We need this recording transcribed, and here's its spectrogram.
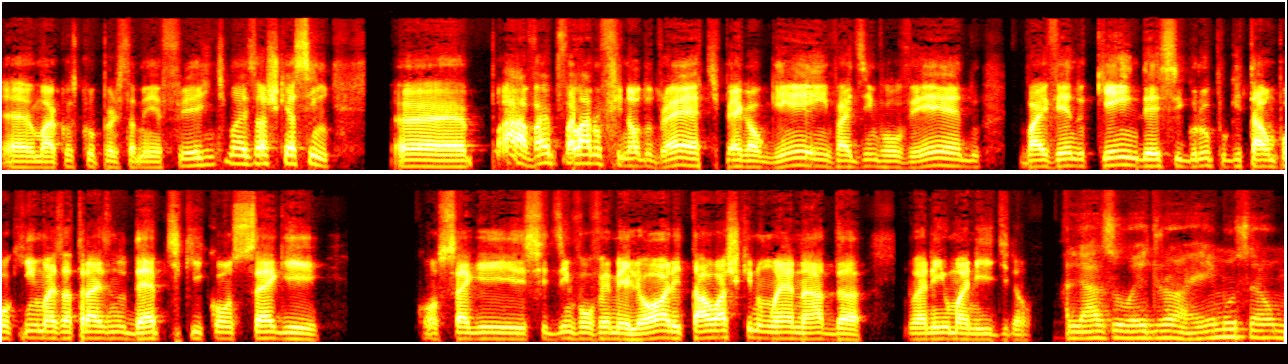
É, o Marcus Cooper também é free agent, mas acho que assim, é, ah, vai, vai lá no final do draft, pega alguém, vai desenvolvendo, vai vendo quem desse grupo que tá um pouquinho mais atrás no depth que consegue consegue se desenvolver melhor e tal. Acho que não é nada, não é nenhuma need, não. Aliás, o Adrian Amos é o,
